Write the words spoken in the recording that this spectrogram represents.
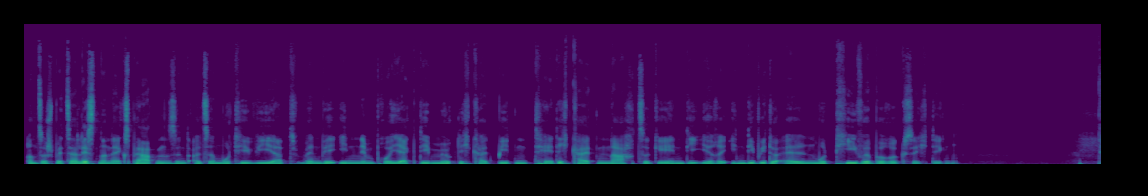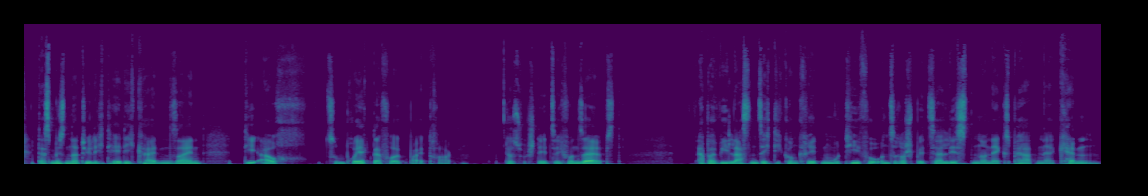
Unsere Spezialisten und Experten sind also motiviert, wenn wir ihnen im Projekt die Möglichkeit bieten, Tätigkeiten nachzugehen, die ihre individuellen Motive berücksichtigen. Das müssen natürlich Tätigkeiten sein, die auch zum Projekterfolg beitragen. Das versteht sich von selbst. Aber wie lassen sich die konkreten Motive unserer Spezialisten und Experten erkennen,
